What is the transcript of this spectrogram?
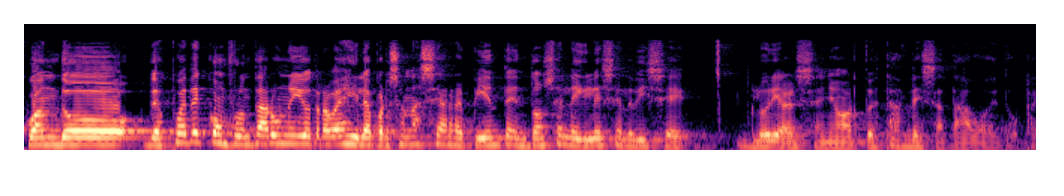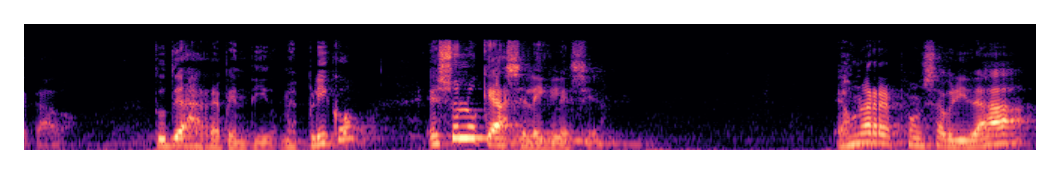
Cuando después de confrontar una y otra vez y la persona se arrepiente, entonces la iglesia le dice, gloria al Señor, tú estás desatado de tus pecados, tú te has arrepentido. ¿Me explico? Eso es lo que hace la iglesia. Es una responsabilidad...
